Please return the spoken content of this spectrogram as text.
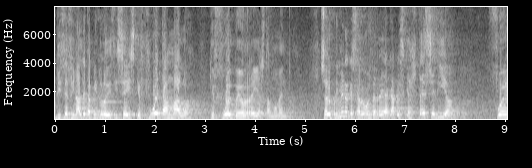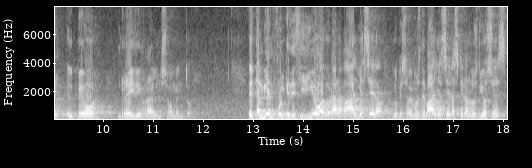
Dice final de capítulo 16 que fue tan malo que fue el peor rey hasta el momento. O sea, lo primero que sabemos del rey Acab es que hasta ese día fue el peor rey de Israel en ese momento. Él también fue el que decidió adorar a Baal y a. Lo que sabemos de Baal y Asera es que eran los dioses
